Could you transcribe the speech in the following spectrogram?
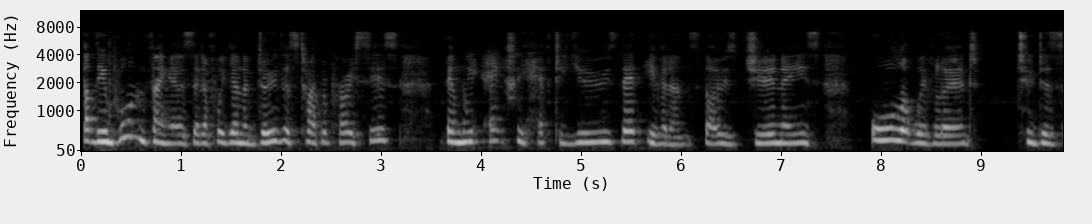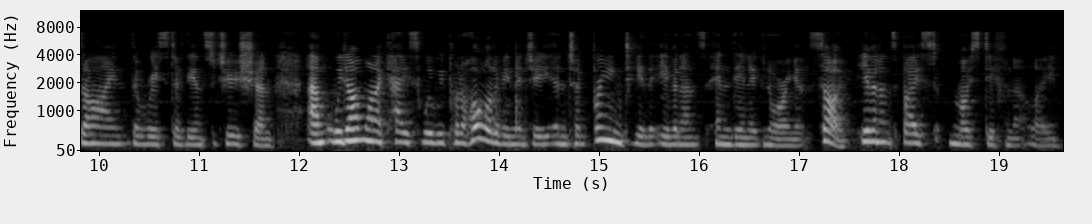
But the important thing is that if we're going to do this type of process, then we actually have to use that evidence, those journeys, all that we've learned to design the rest of the institution. Um, we don't want a case where we put a whole lot of energy into bringing together evidence and then ignoring it. So evidence-based, most definitely.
